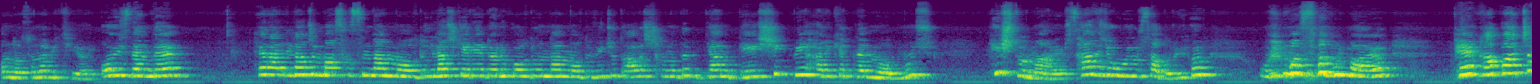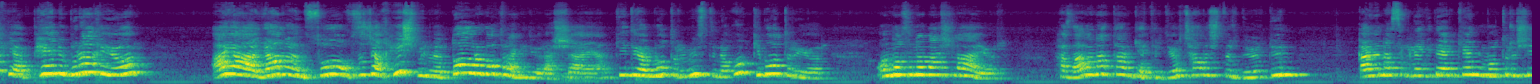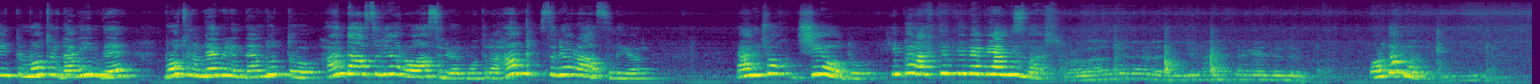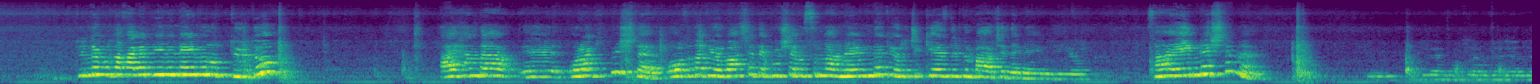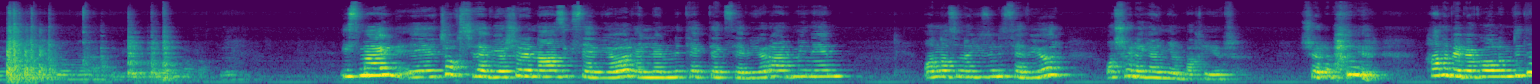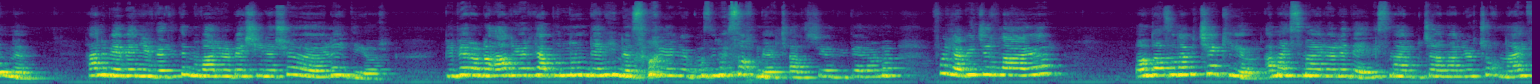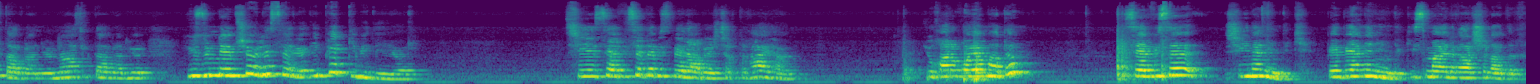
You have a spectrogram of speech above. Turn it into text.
Ondan sonra bitiyor. O yüzden de herhalde ilacın baskısından mı oldu, ilaç geriye dönük olduğundan mı oldu, vücut alışkınlığı yani değişik bir hareketlenme olmuş. Hiç durmuyor. Sadece uyursa duruyor. Uyumazsa durmuyor. P kapı açık ya. P'ni bırakıyor. Ayağı yalın, soğuk, sıcak hiç bilmiyor. Doğru motora gidiyor aşağıya. Gidiyor motorun üstüne huk gibi oturuyor. Ondan sonra başlıyor. Hazar anahtar getir diyor, çalıştır diyor. Dün kaynanası ile giderken motoru şey etti, motordan indi. Motorun demirinden tuttu. Hande asılıyor, o asılıyor motora. Hande asılıyor, o asılıyor. Yani çok şey oldu. Hiperaktif bir bebeğimiz var. Oralarında da öyle. Bir hayatta gezdirdim. Orada mı? Dün de burada kalemliğini neyimi unuttuydu. Ayhan da e, oraya gitmiş de orada da diyor bahçede Gülşen Isınlar'ın evinde diyor çık gezdirdim bahçede neyim diyor. Sana eğimleşti mi? Bir de motora bineceğim. Yoluna yaktı. Bir de yolunu kapattı. İsmail e, çok seviyor. Şöyle nazik seviyor. Ellerini tek tek seviyor Armin'in. Ondan sonra yüzünü seviyor. O şöyle yan yan bakıyor. Şöyle bakıyor. Hani bebek oğlum dedim mi? Hani bebe nerede dedim mi? Varıyor beşiğine şöyle diyor. Biberonu alıyor ya burnunun deliğine sokuyor ya gözüne sokmaya çalışıyor biberonu. Fırla bir cırlıyor. Ondan sonra bir çekiyor. Ama İsmail öyle değil. İsmail kucağına alıyor. Çok naif davranıyor. Nazik davranıyor. Yüzünden şöyle seviyor. İpek gibi diyor. Şey, servise de biz beraber çıktık Ayhan. Yukarı koyamadım. Servise şeyle indik. Bebeğine indik. İsmail'i karşıladık.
